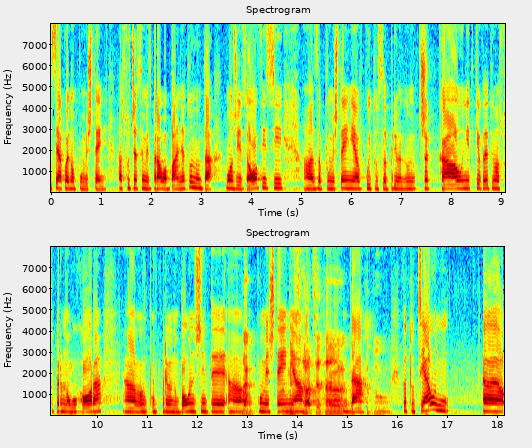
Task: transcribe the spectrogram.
всяко едно помещение. Аз в случая съм избрала банято, но да, може и за офиси, а, за помещения, в които са, примерно, чакални, такива, където има супер много хора, а, примерно болничните а, да, помещения. Администрацията да. като... Като цяло, а,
